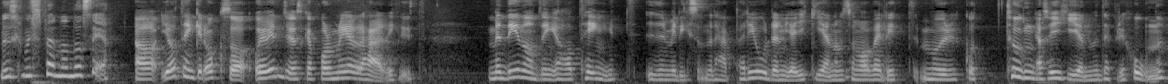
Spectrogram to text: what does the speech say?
Men det ska bli spännande att se. Ja, jag tänker också, och jag vet inte hur jag ska formulera det här riktigt, men det är någonting jag har tänkt i med liksom den här perioden jag gick igenom som var väldigt mörk och tung, alltså jag gick igenom en depression.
